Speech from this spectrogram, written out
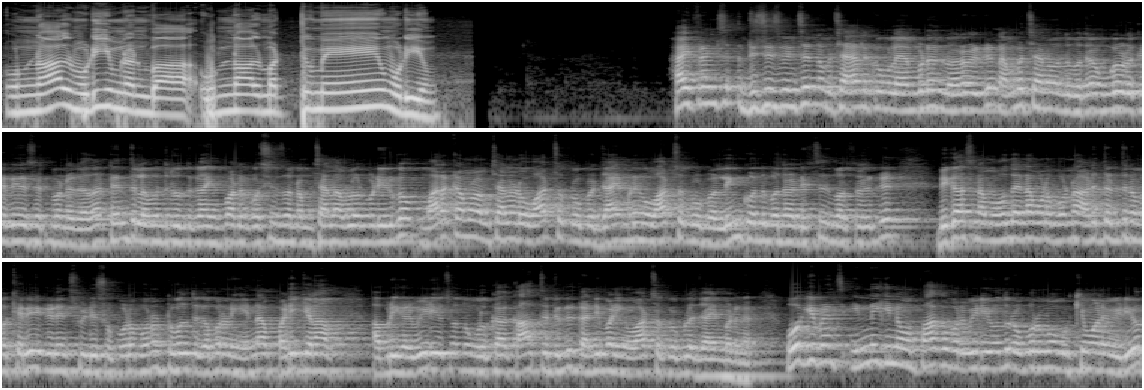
உன்னால் முடியும் நண்பா உன்னால் மட்டுமே முடியும். Hi friends this is Vinson நம்ம சேனலுக்கு உங்களை எம்புடன் வரவேற்கு நம்ம சேனல் வந்து பார்த்தீங்கன்னா உங்களோட கரியர் செட் பண்ணுறதுக்காக தான் டென்த்தில் வந்து இருக்காங்க இம்பார்ட்டன்ட் கொஸ்டின்ஸ் நம்ம சேனல் அப்லோட் பண்ணியிருக்கோம். மறக்காமல் நம்ம சேனலோட வாட்ஸ்அப் குரூப்பில் ஜாயின் பண்ணுங்கள் வாட்ஸ்அப் குரூப்பில் லிங்க் வந்து பார்த்தீங்கன்னா டிஸ்கிரிப்ஷன் பாக்ஸில் இருக்குது பிகாஸ் நம்ம வந்து என்ன பண்ண போறோம்னா அடுத்தடுத்து நம்ம கரியர் கைடன்ஸ் வீடியோஸ் போட போகிறோம் டுவெல்த்துக்கு அப்புறம் நீங்கள் என்ன படிக்கலாம் அப்படிங்கிற வீடியோஸ் வந்து உங்களுக்காக காத்துட்டுருக்கு கண்டிப்பாக நீங்கள் வாட்ஸ்அப் குரூப்பில் ஜாயின் பண்ணுங்கள் ஓகே ஃப்ரெண்ட்ஸ் இன்னைக்கு நம்ம பார்க்க போகிற வீடியோ வந்து ரொம்ப ரொம்ப முக்கியமான வீடியோ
